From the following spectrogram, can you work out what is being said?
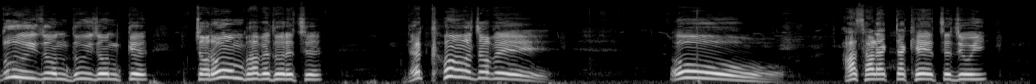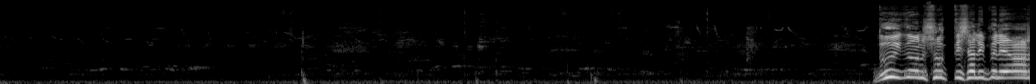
দুইজন দুইজনকে চরমভাবে ধরেছে। দেখা যাবে। ও, আষাঢ় একটা খেয়েছে জুই। দুইজন শক্তিশালী প্লেয়ার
